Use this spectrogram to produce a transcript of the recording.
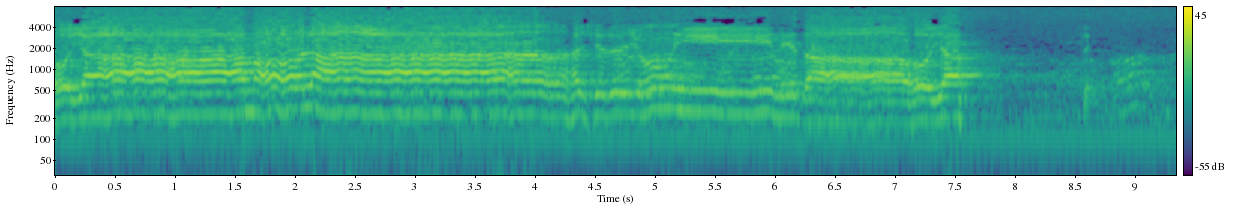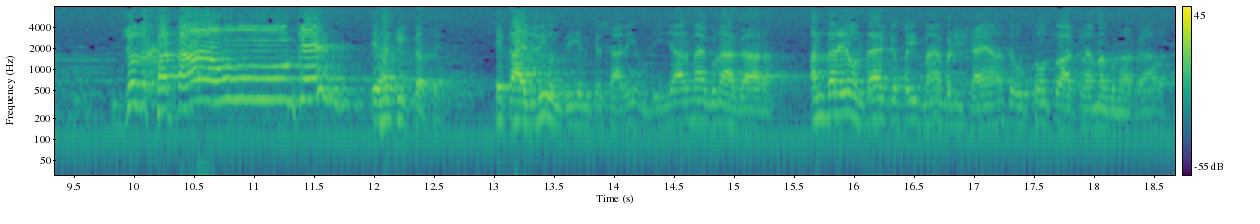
ہو یا مولا حشر یوں ہی ندا ہو یا جز خطاؤں کے یہ حقیقت ہے۔ ایک آجری ہوں ان کے ساری ہوں یار میں گناگار ہوں اندر یہ ہوتا ہے کہ بھائی میں بڑی شایا ہاں تو اتوں تو آخنا میں گناگار ہوں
